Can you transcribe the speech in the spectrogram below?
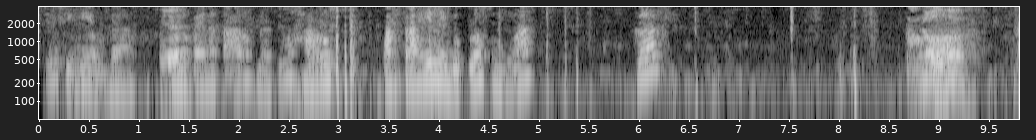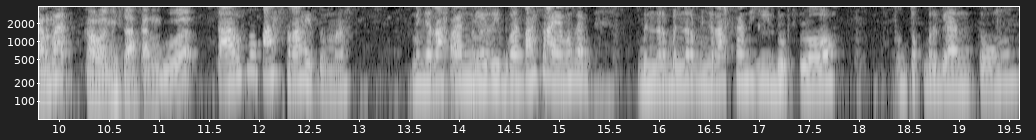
sini sini ya udah Iya. kalau pengen taaruf berarti lo harus pasrahin hidup lo semua ke ke Ya Allah Allah. Karena kalau misalkan gua taaruf mah pasrah itu mah menyerahkan Pasrah. diri bukan pasrah ya masa bener-bener menyerahkan hidup lo untuk bergantung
